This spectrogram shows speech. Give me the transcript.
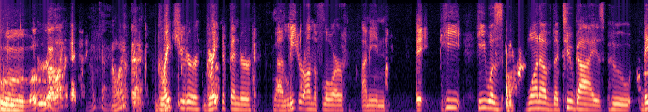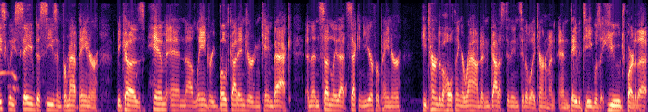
Ooh, I like that. Okay. I like that. great shooter, great defender, uh, leader on the floor. I mean, it, he he was one of the two guys who basically saved a season for Matt Painter because him and uh, Landry both got injured and came back, and then suddenly that second year for Painter, he turned the whole thing around and got us to the NCAA tournament, and David Teague was a huge part of that.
